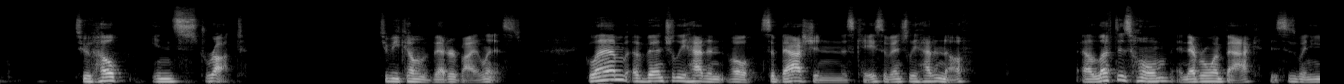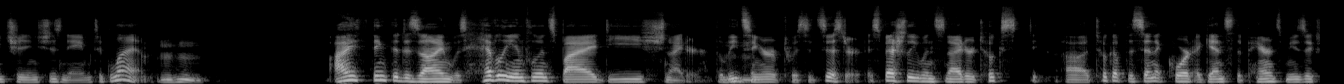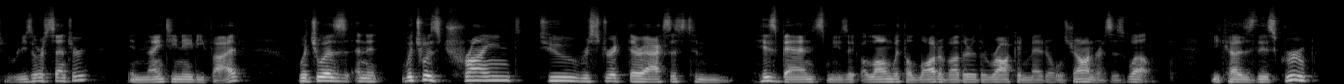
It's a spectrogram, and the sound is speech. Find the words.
to help instruct to become a better violinist. Glam eventually had an well, Sebastian in this case eventually had enough, uh, left his home and never went back. This is when he changed his name to Glam. Mm-hmm. I think the design was heavily influenced by Dee Snider, the lead Mhm. singer of Twisted Sister, especially when Snider took st- uh, took up the Senate court against the Parents Music Resource Center in 1985, which was an which was trying to restrict their access to his band's music along with a lot of other the rock and metal genres as well, because this group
